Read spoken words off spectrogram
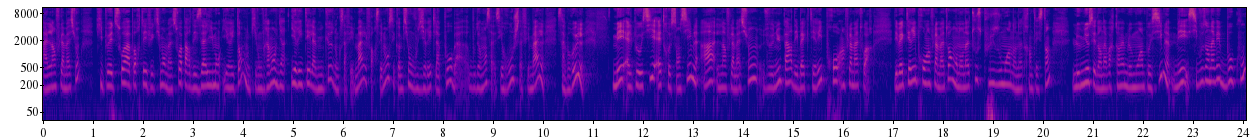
à l'inflammation, qui peut être soit apportée effectivement, bah, soit par des aliments irritants, donc qui vont vraiment venir irriter la muqueuse, donc ça fait mal forcément. C'est comme si on vous irrite la peau, bah, au bout d'un moment, c'est rouge, ça fait mal, ça brûle mais elle peut aussi être sensible à l'inflammation venue par des bactéries pro-inflammatoires. Des bactéries pro-inflammatoires, on en a tous plus ou moins dans notre intestin. Le mieux, c'est d'en avoir quand même le moins possible, mais si vous en avez beaucoup,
